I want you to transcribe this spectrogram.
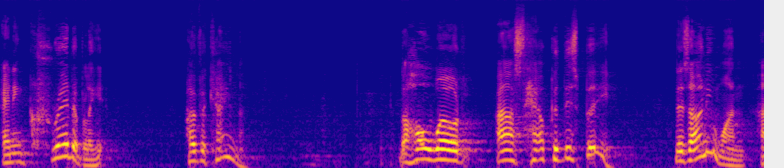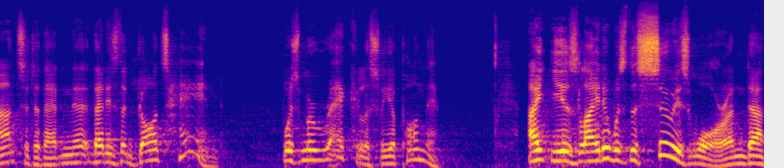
and incredibly overcame them. The whole world asked, How could this be? There's only one answer to that, and that is that God's hand was miraculously upon them. Eight years later was the Suez War, and uh,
